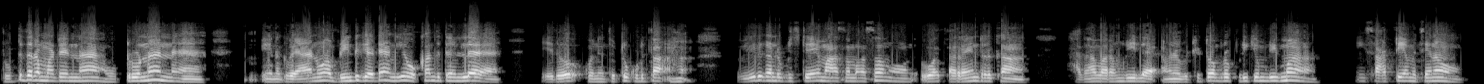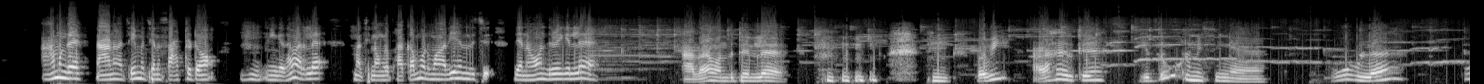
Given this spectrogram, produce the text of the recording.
தொட்டு தர மாட்டேன்னா விட்டுருன்னா என்ன? எனக்கு வேணும் அப்படின்ட்டு கேட்டேன் அங்கேயே உட்காந்துட்டேன்ல ஏதோ கொஞ்சம் துட்டு கொடுத்தான். வீடு கண்டுபிடிச்சிட்டே மாசம் மாசம் தரேன் இருக்கான். அதான் வர முடியல. அவனை விட்டுட்டோம் அப்புறம் பிடிக்க முடியுமா? நீ சாப்பிட்டியா மச்சேனோ? ஆமாங்க நானும் அத்தையும் மத்தியானம் சாப்பிட்டுட்டோம். நீங்க தான் வரல. மத்தியானம் உங்களை பார்க்காம ஒரு மாதிரியா இருந்துச்சு. தினம் வந்துருவீங்கல்ல. அதான் வந்துட்டேன்ல. ரவி அழகா இருக்கு. ஏதோ ஒரு மிஸ்ஸிங்க பூவுல பூ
